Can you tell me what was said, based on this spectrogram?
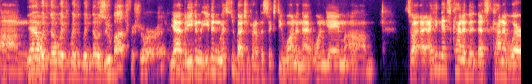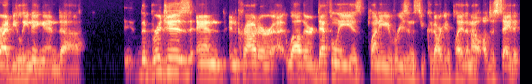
Um, yeah, with no with, with with no Zubac for sure, right? Yeah, but even even with Zubac, he put up the 61 in that one game. Um, so I, I, think that's kind of that's kind of where I'd be leaning. And uh, the Bridges and and Crowder, while there definitely is plenty of reasons you could argue to play them, I'll, I'll just say that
